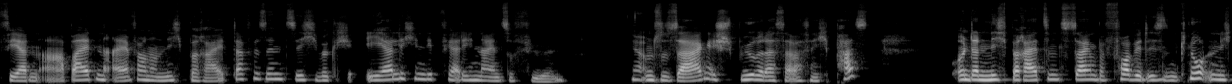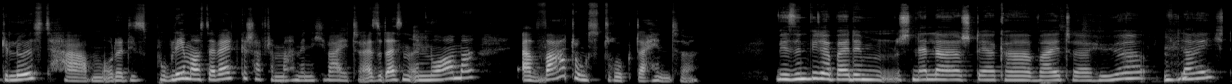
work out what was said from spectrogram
Pferden arbeiten, einfach noch nicht bereit dafür sind, sich wirklich ehrlich in die Pferde hineinzufühlen. Ja. Um zu sagen, ich spüre, dass da was nicht passt und dann nicht bereit sind zu sagen, bevor wir diesen Knoten nicht gelöst haben oder dieses Problem aus der Welt geschafft haben, machen wir nicht weiter. Also da ist ein enormer Erwartungsdruck dahinter. Wir sind wieder bei dem schneller, stärker, weiter, höher mhm. vielleicht.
